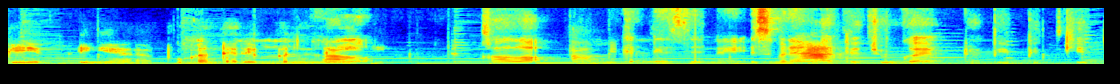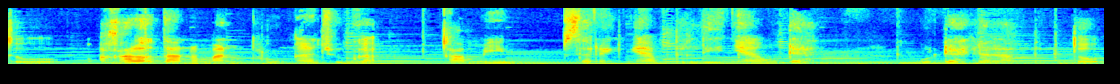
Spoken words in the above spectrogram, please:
bibit tuh. iya bukan dari hmm, benih. kalau kalau kami kan di sini sebenarnya ada juga yang udah bibit gitu kalau tanaman bunga juga kami seringnya belinya udah udah dalam bentuk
